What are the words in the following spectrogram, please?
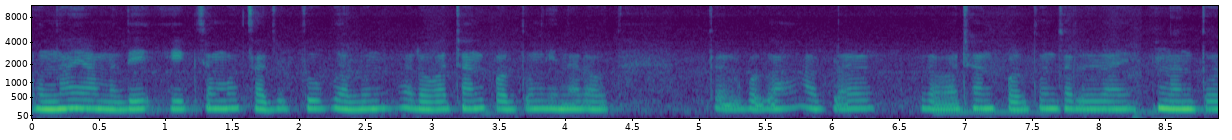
पुन्हा यामध्ये एक चम्मच साजूक तूप घालून रवा छान परतून घेणार आहोत. तर बघा आपला रवा छान परतून झालेला आहे. नंतर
